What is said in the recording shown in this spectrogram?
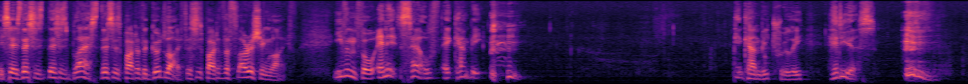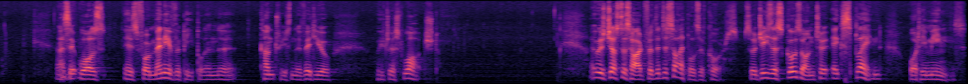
He says this is, this is blessed. This is part of the good life. This is part of the flourishing life. Even though in itself it can be, it can be truly hideous, as it was is for many of the people in the countries in the video we've just watched. It was just as hard for the disciples, of course. So Jesus goes on to explain what he means.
